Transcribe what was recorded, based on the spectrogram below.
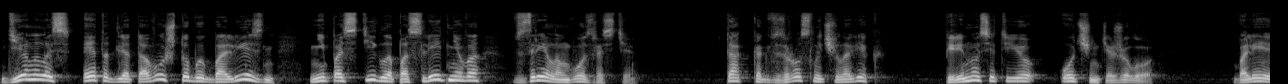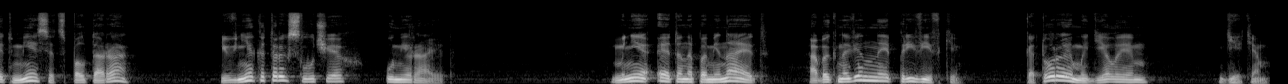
Делалось это для того, чтобы болезнь не постигла последнего в зрелом возрасте, так как взрослый человек переносит ее очень тяжело, болеет месяц-полтора и в некоторых случаях умирает. Мне это напоминает обыкновенные прививки – которое мы делаем детям.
